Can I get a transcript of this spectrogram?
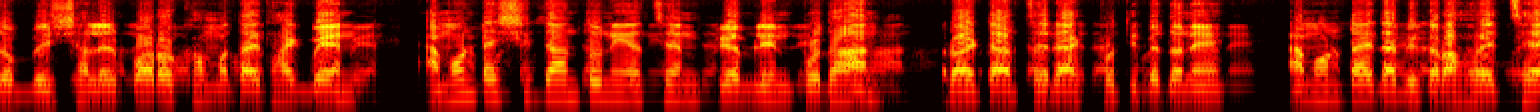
চব্বিশ সালের পরও ক্ষমতায় থাকবেন। এমনটাই সিদ্ধান্ত নিয়েছেন ক্রেমলিন প্রধান। রয়টার্সের এক প্রতিবেদনে এমনটাই দাবি করা হয়েছে।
